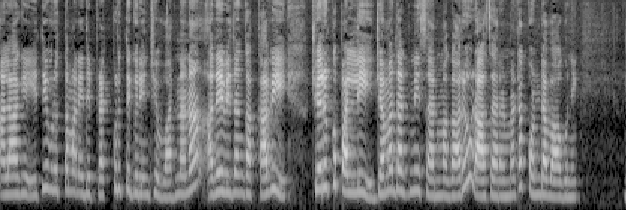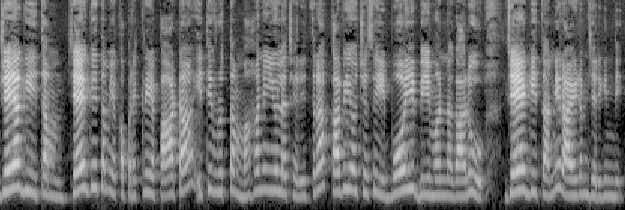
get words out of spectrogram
అలాగే ఇతివృత్తం అనేది ప్రకృతి గురించి వర్ణన. అదేవిధంగా కవి చెరుకుపల్లి జమదగ్ని శర్మ గారు రాశారనమాట కొండవాగుని. జయగీతం. జయగీతం యొక్క ప్రక్రియ పాట ఇతివృత్తం మహనీయుల చరిత్ర. కవి వచ్చేసి బోయి భీమన్న గారు జయగీతాన్ని రాయడం జరిగింది.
